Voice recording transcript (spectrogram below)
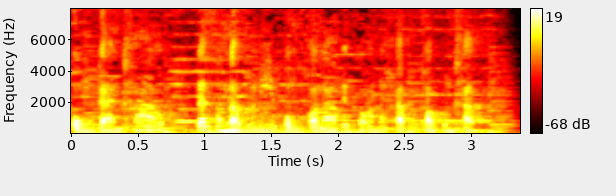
กรมการข้าว และสำหรับวันนี้ผมขอลาไปก่อนนะครับ ขอบคุณครับ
